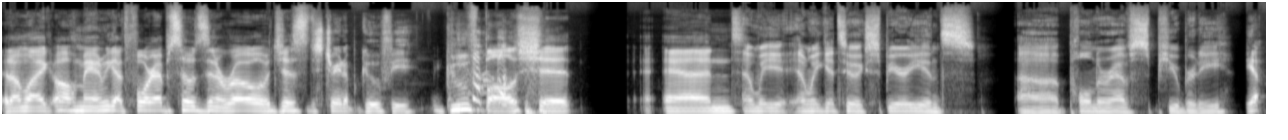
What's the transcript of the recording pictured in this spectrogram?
And I'm like, oh man, we got four episodes in a row of just Just straight up goofy. goofball shit. And and we and we get to experience uh Polnareff's puberty. Yep.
